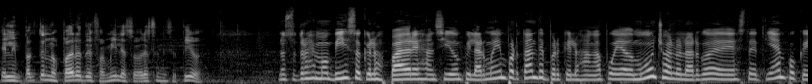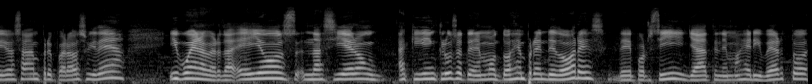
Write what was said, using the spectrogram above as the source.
el impacto en los padres de familia sobre esta iniciativa. Nosotros hemos visto que los padres han sido un pilar muy importante porque los han apoyado mucho a lo largo de este tiempo, que ellos han preparado su idea. Y bueno, verdad, ellos nacieron, aquí incluso tenemos dos emprendedores de por sí, ya tenemos Heriberto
